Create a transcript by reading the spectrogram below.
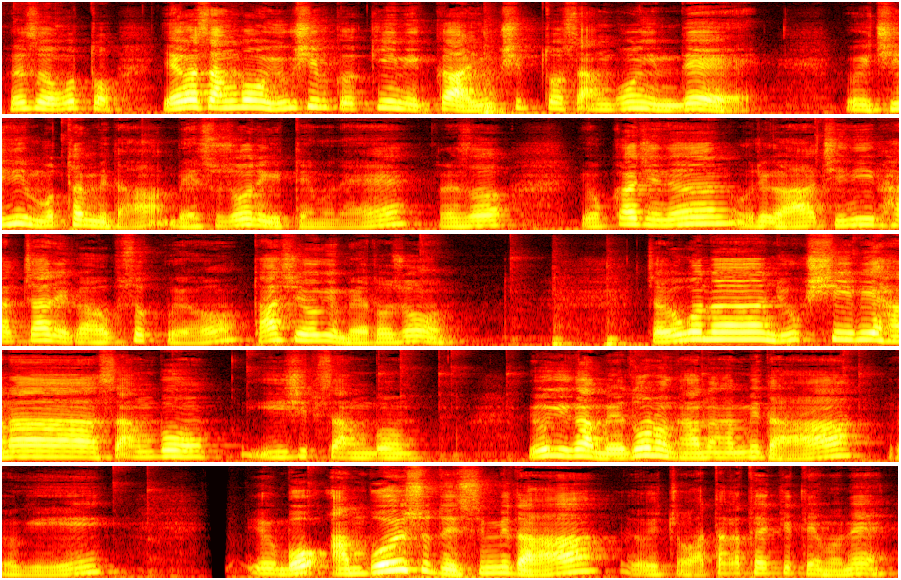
그래서 이것도 얘가 쌍봉 60 꺾이니까 60도 쌍봉인데 여기 진입 못 합니다. 매수존이기 때문에. 그래서 요까지는 우리가 진입할 자리가 없었고요. 다시 여기 매도존. 자, 요거는 60이 하나 쌍봉, 20 쌍봉. 여기가 매도는 가능합니다. 여기. 여기 뭐 안 보일 수도 있습니다. 여기 좀 왔다 갔다 했기 때문에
